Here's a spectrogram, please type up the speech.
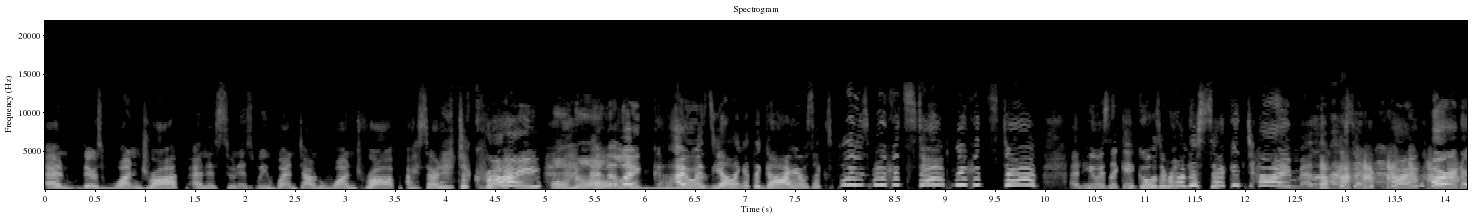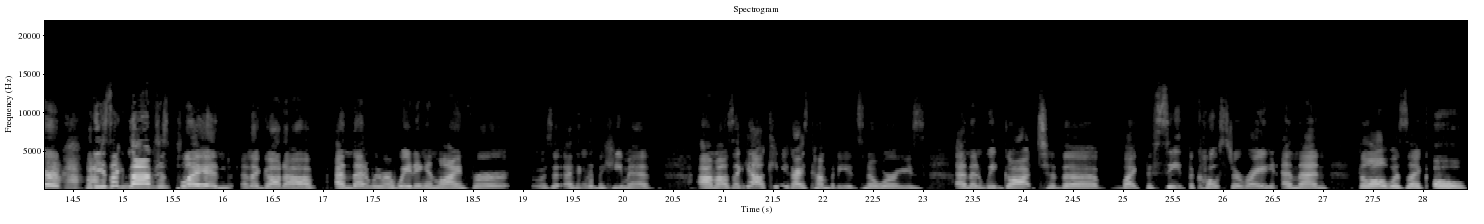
and there's one drop, and as soon as we went down one drop, I started to cry. Oh no. And like I was yelling at the guy, I was like, "Please make it stop, make it stop!" And he was like, "It goes around a second time," and then I started crying harder. But he's like, "No, I'm just playing," and I got off. And then we were waiting in line for was it? I think the behemoth. Um, I was like, "Yeah, I'll keep you guys company. It's no worries." And then we got to the like the seat, the coaster, right? And then the lull was like, "Oh."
